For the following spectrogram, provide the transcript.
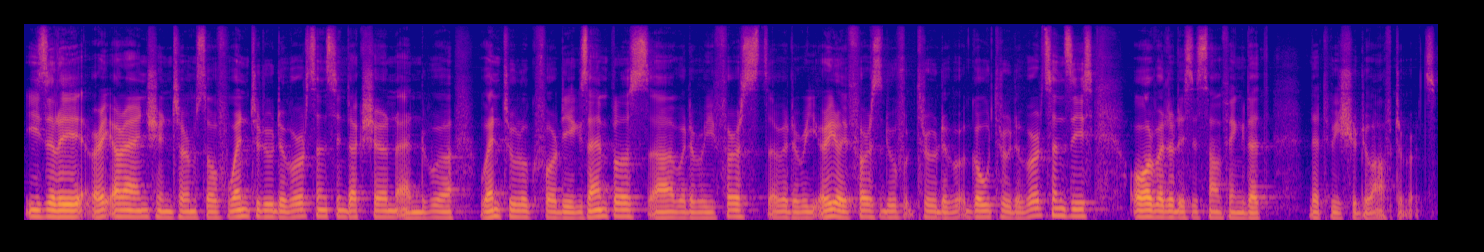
easily rearrange in terms of when to do the word sense induction and uh, when to look for the examples, uh, whether we first, whether we really first do through the go through the word senses, or whether this is something that that we should do afterwards.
